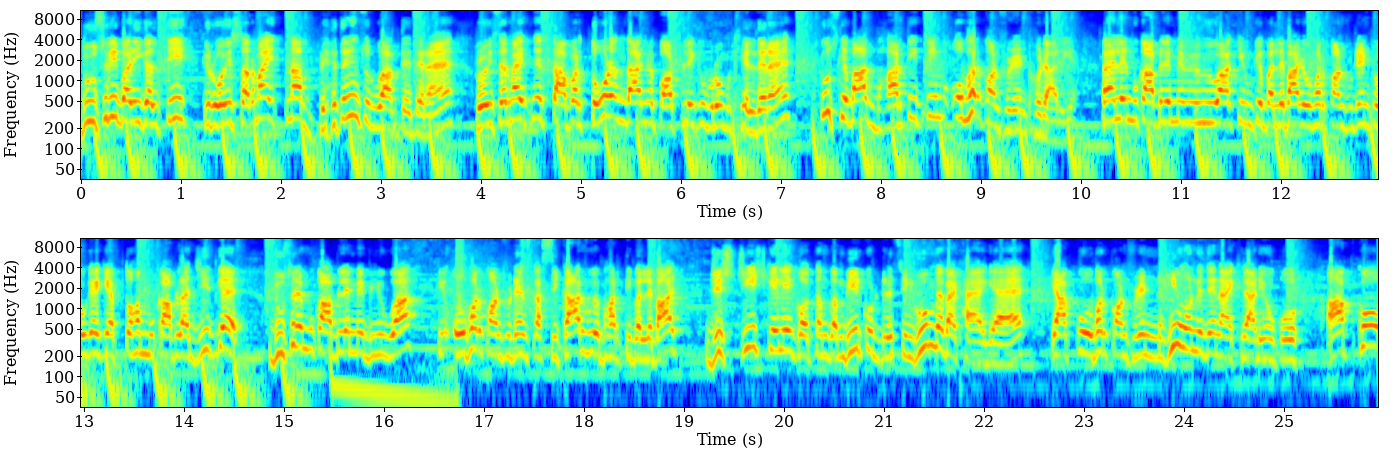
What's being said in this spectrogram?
दूसरी बड़ी गलती कि रोहित शर्मा इतना बेहतरीन शुरुआत देते रहे हैं। रोहित शर्मा इतने ताबड़तोड़ अंदाज में पावर प्ले के ओवरों में खेल दे रहे हैं कि उसके बाद भारतीय टीम ओवर कॉन्फिडेंट हो जा रही है। पहले मुकाबले में भी हुआ कि उनके बल्लेबाज ओवर कॉन्फिडेंट हो गए कि अब तो हम मुकाबला जीत गए। दूसरे मुकाबले में भी हुआ कि ओवर कॉन्फिडेंस का शिकार हुए भारतीय बल्लेबाज, जिस चीज़ के लिए गौतम गंभीर को ड्रेसिंग रूम में बैठाया गया है कि आपको ओवर कॉन्फिडेंट नहीं होने देना है खिलाड़ियों को। आपको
